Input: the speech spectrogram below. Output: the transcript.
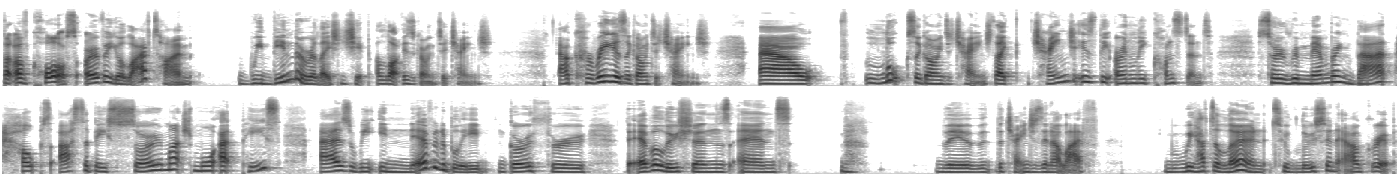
but of course, over your lifetime within the relationship, a lot is going to change. Our careers are going to change. Our looks are going to change. Like, change is the only constant. So, remembering that helps us to be so much more at peace as we inevitably go through the evolutions and the, the, the changes in our life. We have to learn to loosen our grip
